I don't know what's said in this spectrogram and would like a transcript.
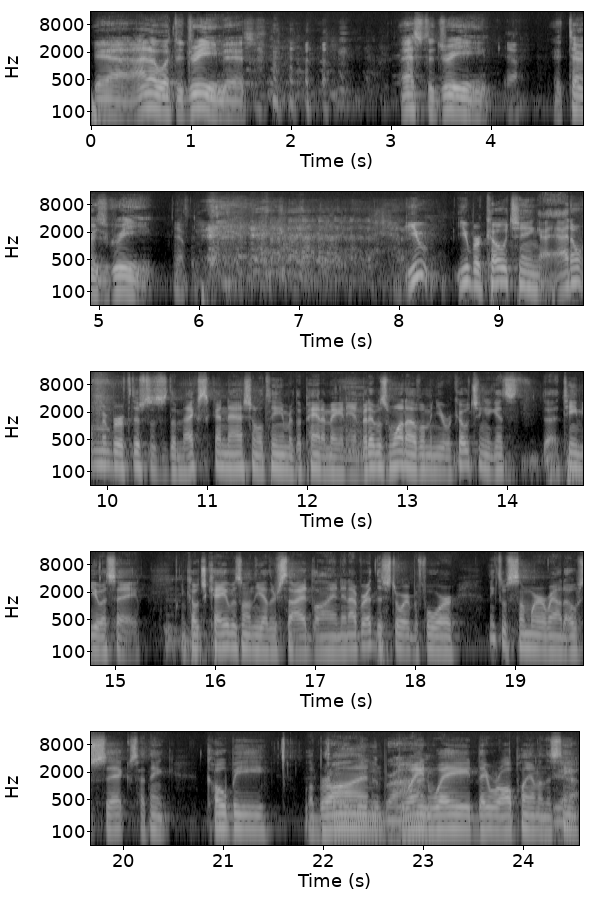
Yeah, I know what the dream is. That's the dream. Yeah. It turns green. Yep. you you were coaching. I don't remember if this was the Mexican national team or the Panamanian, but it was one of them, and you were coaching against uh, Team USA. And Coach K was on the other sideline. And I've read this story before. I think it was somewhere around 06. I think Kobe, LeBron, Kobe, LeBron. Dwyane Wade, they were all playing on the yeah. team.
